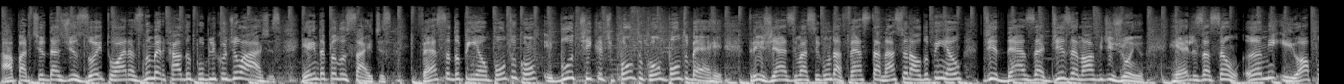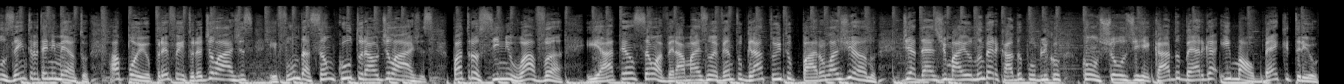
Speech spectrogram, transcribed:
a partir das 18 horas no Mercado Público de Lages. E ainda pelos sites festadopinhão.com e blueticket.com.br. 32 segunda Festa Nacional do Pinhão, de 10 a 19 de junho. Realização AME e Opus Entretenimento. Apoio Prefeitura de Lages e Fundação Cultural de Lages. Patrocínio Avan. E atenção, haverá mais um evento gratuito para o lagiano. Dia 10 de maio no Mercado Público, com shows de Ricardo Berga e Malbec Trio,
